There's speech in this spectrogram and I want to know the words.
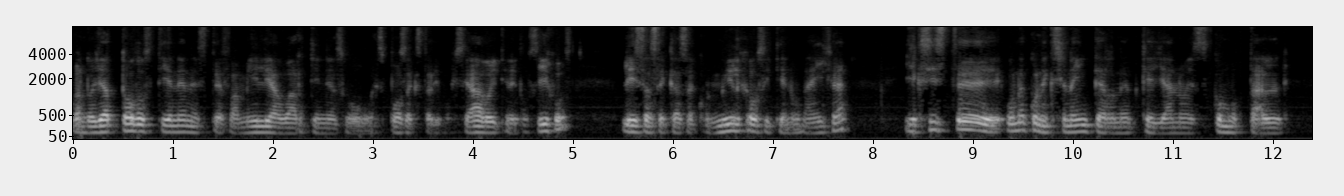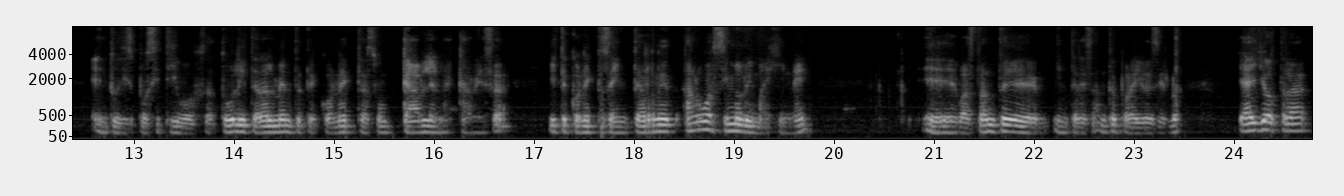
cuando ya todos tienen este, familia, Bart tiene su esposa que está divorciado y tiene dos hijos, Lisa se casa con Milhouse y tiene una hija, y existe una conexión a Internet que ya no es como tal en tu dispositivo, o sea, tú literalmente te conectas un cable en la cabeza y te conectas a Internet, algo así me lo imaginé, eh, bastante interesante por ahí decirlo. Y hay otra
